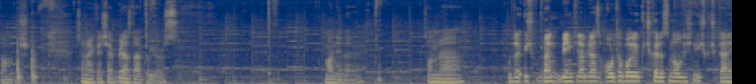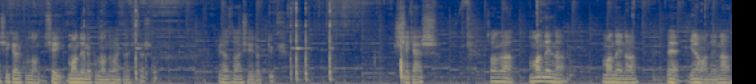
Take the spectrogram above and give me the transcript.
Tamamdır. Sonra arkadaşlar biraz daha koyuyoruz. Mandalinaları. Sonra burada 3 ben benimkiler biraz orta boyla küçük arasında olduğu için 3,5 tane şeker kullandım. Şey mandalina kullandım arkadaşlar. Biraz daha şey döktük. Şeker. Sonra mandalina, mandalina ve yine mandalina.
